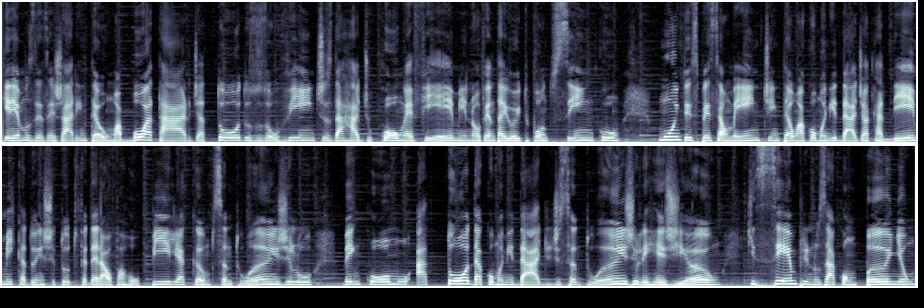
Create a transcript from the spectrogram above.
Queremos desejar então uma boa tarde a todos os ouvintes da Rádio Com FM 98.5, muito especialmente então a comunidade acadêmica do Instituto Federal Farroupilha, Campo Santo Ângelo, bem como a toda a comunidade de Santo Ângelo e região que sempre nos acompanham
